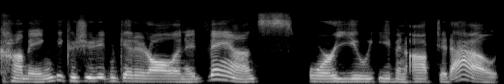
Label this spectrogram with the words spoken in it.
coming because you didn't get it all in advance or you even opted out,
